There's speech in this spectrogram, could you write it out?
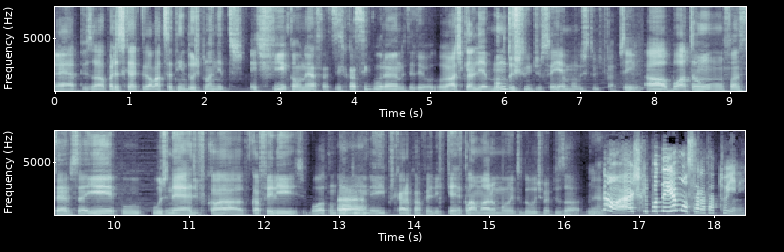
É, bizarro. Parece que a galáxia tem dois planetas. Eles ficam nessa, você fica segurando, entendeu? Eu acho que ali é mão do estúdio. Isso aí é mão do estúdio, cara. Sim. Ah, bota um, um fanservice aí pro, pros nerds ficar, ficar felizes. Bota um É. Tatooine aí pros caras ficar felizes. Porque reclamaram muito do último episódio. É. Não, eu acho que poderia mostrar a Tatooine.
